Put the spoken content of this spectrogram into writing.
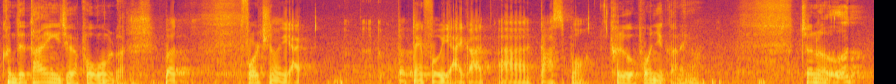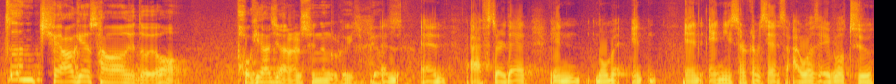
근데 다행히 제가 복음을 받았어요. But fortunately, I, but thankfully, I got uh, gospel. 그리고 보니까요. 저는 어떤 최악의 상황에도요. 포기하지 않을 수 있는 걸 거기서 And 배웠어요. and after that, in no in in any circumstance, I was able to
